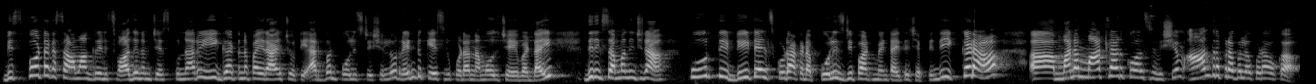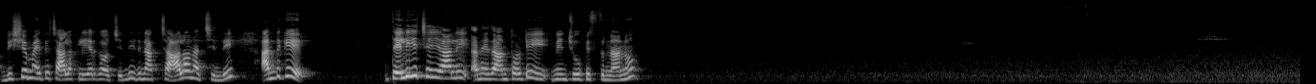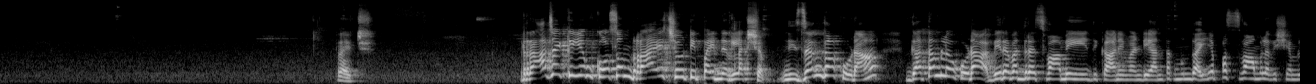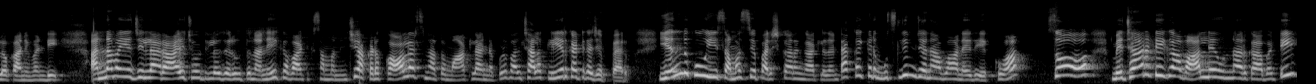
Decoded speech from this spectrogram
విస్ఫోటక సామాగ్రిని స్వాధీనం చేసుకున్నారు. ఈ ఘటనపై రాయచోటి అర్బన్ పోలీస్ స్టేషన్లో రెండు కేసులు కూడా నమోదు చేయబడ్డాయి. దీనికి సంబంధించిన పూర్తి డీటెయిల్స్ కూడా అక్కడ పోలీస్ డిపార్ట్మెంట్ అయితే చెప్పింది. ఇక్కడ మనం మాట్లాడుకోవాల్సిన విషయం ఆంధ్రప్రభలో కూడా ఒక విషయం అయితే చాలా క్లియర్గా వచ్చింది. ఇది నాకు చాలా నచ్చింది. అందుకే తెలియచేయాలి అనే దాంతో నేను చూపిస్తున్నాను. రైట్ రాజకీయం కోసం రాయచోటిపై నిర్లక్ష్యం. నిజంగా కూడా గతంలో కూడా వీరభద్ర స్వామి ఇది కానివ్వండి అంతకుముందు అయ్యప్ప స్వాముల విషయంలో కానివ్వండి అన్నమయ్య జిల్లా రాయచోటిలో జరుగుతున్న అనేక వాటికి సంబంధించి అక్కడ కాలర్స్ నాతో మాట్లాడినప్పుడు వాళ్ళు చాలా క్లియర్ కట్గా చెప్పారు. ఎందుకు ఈ సమస్య పరిష్కారం కావట్లేదంటే అక్క ఇక్కడ ముస్లిం జనాభా అనేది ఎక్కువ సో మెజారిటీగా వాళ్ళే ఉన్నారు కాబట్టి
